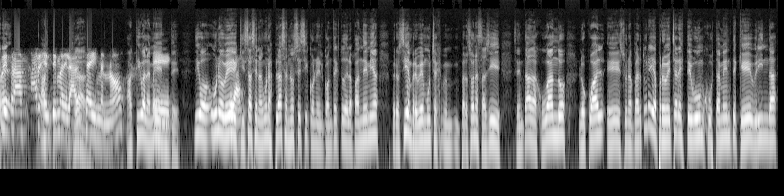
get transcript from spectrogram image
retrasar el tema del Alzheimer, ¿no? Activa la mente. Eh, Digo, uno ve quizás en algunas plazas, no sé si con el contexto de la pandemia, pero siempre ve muchas mm, personas allí sentadas jugando, lo cual es una apertura y aprovechar este boom justamente que brinda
